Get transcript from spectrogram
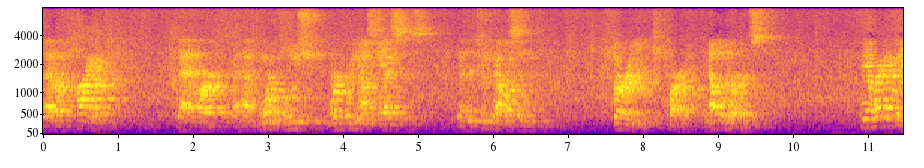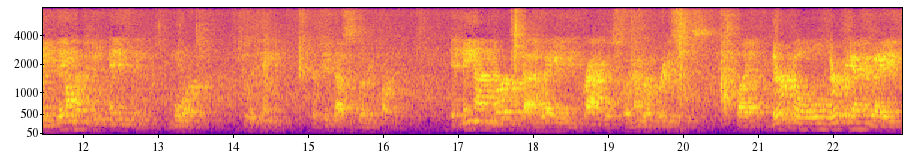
that are higher, that are that have more pollution, more greenhouse gases than the 2030 target. In other words, theoretically, they don't have to do anything more to attain their 2030 target. It may not work that way in practice for a number of reasons, but their goal, their pathway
